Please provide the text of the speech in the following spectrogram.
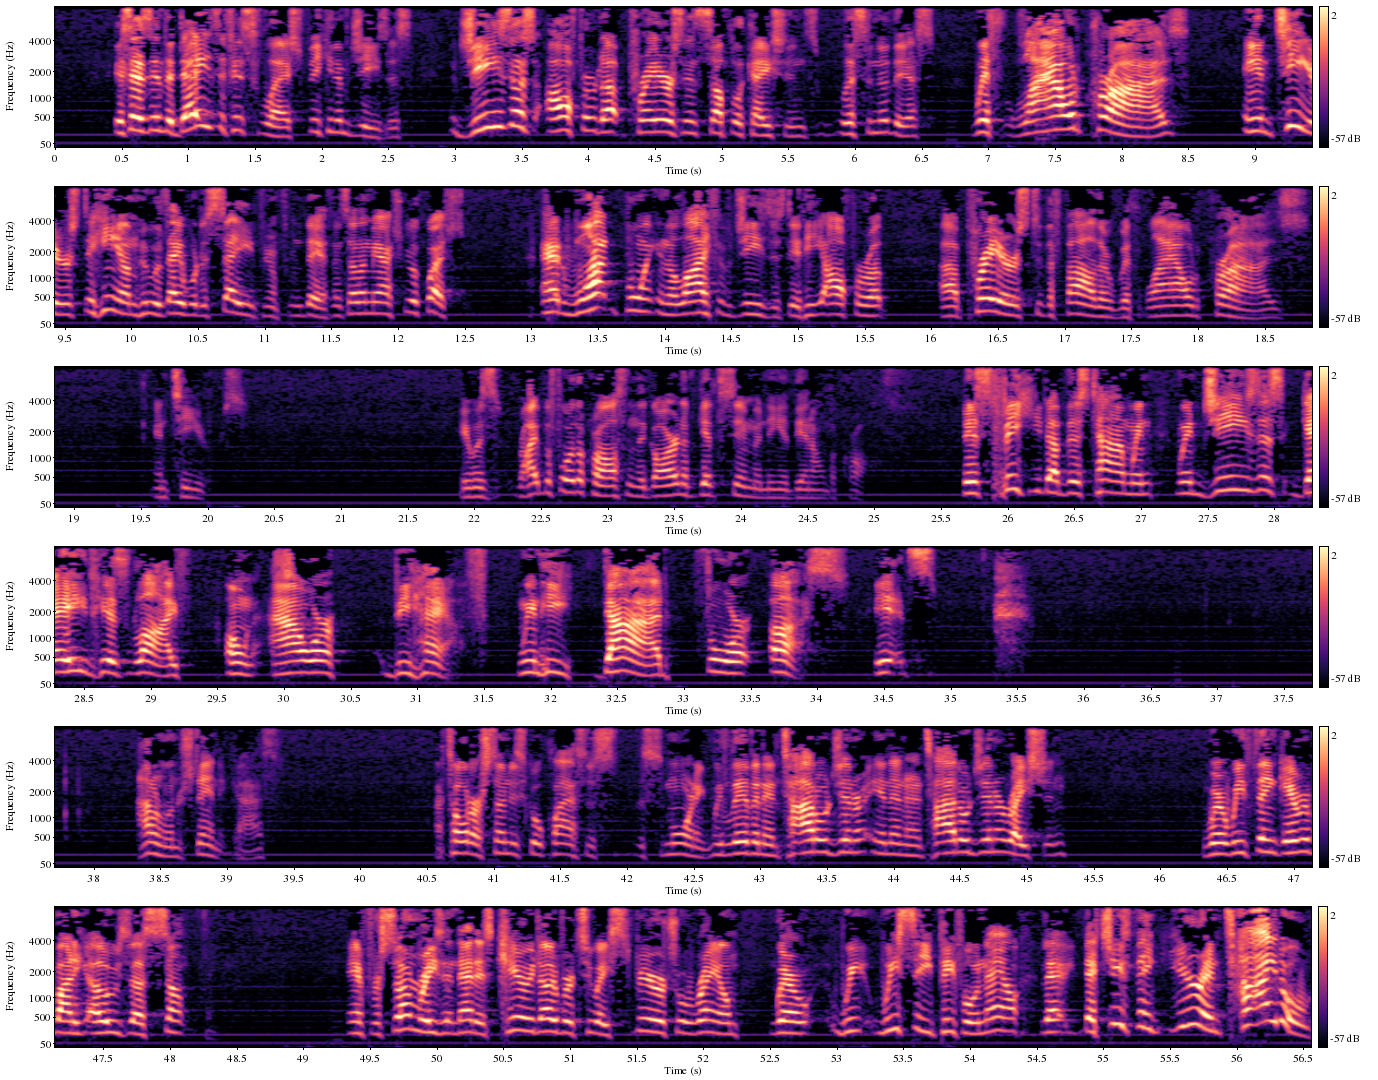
it says, In the days of his flesh, speaking of Jesus, Jesus offered up prayers and supplications, listen to this, with loud cries and tears to him who was able to save him from death. And so let me ask you a question. At what point in the life of Jesus did he offer up uh, prayers to the Father with loud cries and tears? It was right before the cross in the Garden of Gethsemane and then on the cross. It's speaking of this time when, when Jesus gave his life on our behalf, when he died for us. It's. I don't understand it, guys. I told our Sunday school class this, this morning we live in, entitled gener- in an entitled generation where we think everybody owes us something. And for some reason, that is carried over to a spiritual realm where we, we see people now that, that you think you're entitled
